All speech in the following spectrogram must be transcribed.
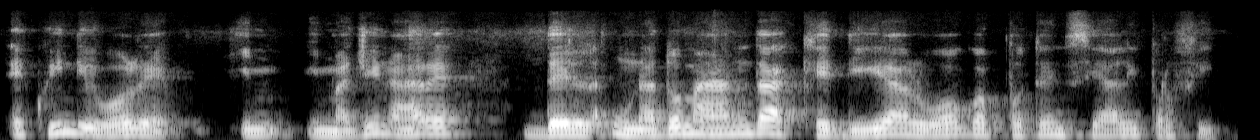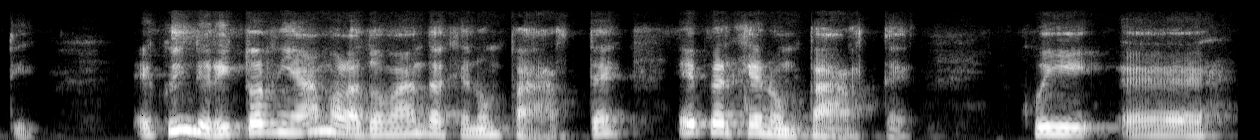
e quindi vuole im- immaginare del, una domanda che dia luogo a potenziali profitti. E quindi ritorniamo alla domanda che non parte. E perché non parte? Qui eh,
